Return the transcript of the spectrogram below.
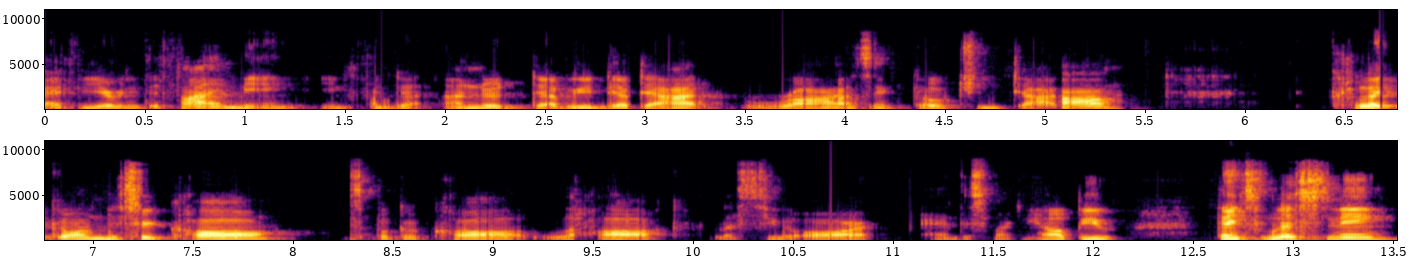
if you ever need to find me, you can find it under www.rosincoaching.com. Click on the secret call, let's book a call, let's talk, let's see who you are, and this might can help you. Thanks for listening.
